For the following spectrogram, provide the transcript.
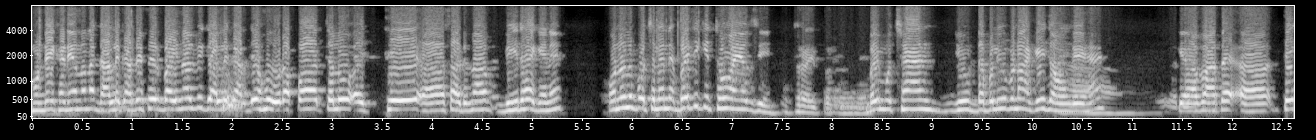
ਮੁੰਡੇ ਖੜੇ ਉਹਨਾਂ ਨਾਲ ਗੱਲ ਕਰਦੇ ਫਿਰ ਬਾਈ ਨਾਲ ਵੀ ਗੱਲ ਕਰਦੇ। ਹੋਰ ਆਪਾਂ ਚਲੋ ਇੱਥੇ ਸਾਡੇ ਨਾਲ ਵੀਰ ਹੈਗੇ ਨੇ ਉਹਨਾਂ ਨੂੰ ਪੁੱਛ ਲੈਣੇ ਬਾਈ ਜੀ ਕਿੱਥੋਂ ਆਏ ਹੋ ਤੁਸੀਂ? ਬਾਈ ਮੁੱਛਾਂ ਯੂ ਡਬਲਯੂ ਬਣਾ ਕੇ ਜਾਓਗੇ ਹੈ? ਕੀ ਬਾਤ ਹੈ ਤੇ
